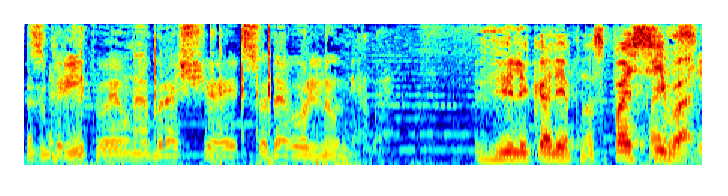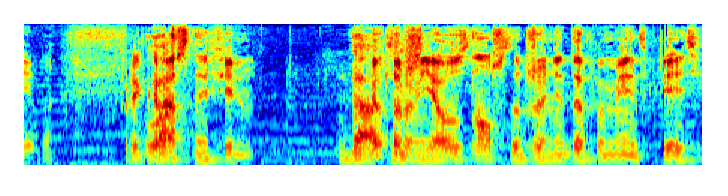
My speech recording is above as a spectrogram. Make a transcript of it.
С бритвой он обращается довольно умело. великолепно, спасибо. Спасибо. Прекрасный фильм, Да, в котором отлично. я узнал, что Джонни Депп умеет петь.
